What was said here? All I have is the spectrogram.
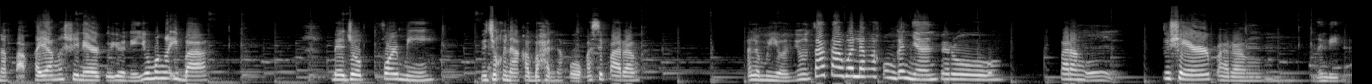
na pack. Kaya nga shinare ko yun eh. Yung mga iba, medyo, for me, medyo kinakabahan ako. Kasi parang, alam mo yun, yung tatawa lang akong ganyan, pero parang to share, parang hindi na.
